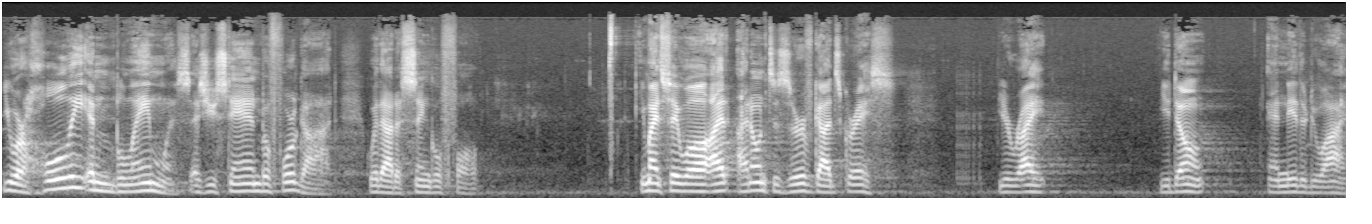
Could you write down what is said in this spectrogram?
You are holy and blameless as you stand before God without a single fault. You might say, Well, I, I don't deserve God's grace. You're right. You don't, and neither do I.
